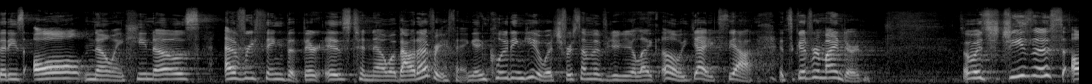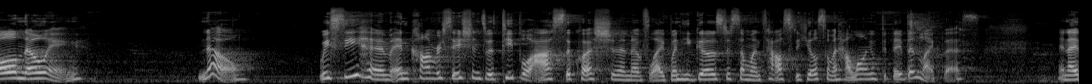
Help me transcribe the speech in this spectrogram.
that he's all knowing. He knows everything that there is to know about everything, including you, which for some of you, you're like, oh, yikes, yeah. It's a good reminder. But was Jesus all knowing? No. We see him in conversations with people ask the question of, like, when he goes to someone's house to heal someone, how long have they been like this? And I,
